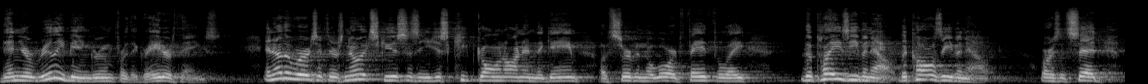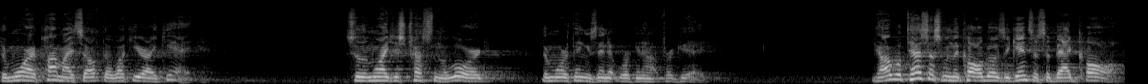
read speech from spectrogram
then you're really being groomed for the greater things. In other words, if there's no excuses and you just keep going on in the game of serving the Lord faithfully, the plays even out, the calls even out. Or as it said, the more I apply myself, the luckier I get. So the more I just trust in the Lord, the more things end up working out for good. God will test us when the call goes against us, a bad call.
